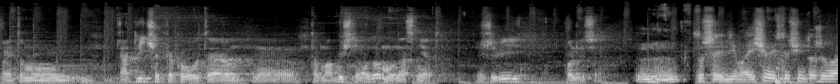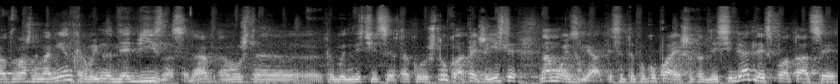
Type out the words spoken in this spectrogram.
Поэтому отличия от какого-то э, там обычного дома у нас нет. Живи, пользуйся. Угу. Слушай, Дима, а еще есть очень тоже важный момент, как бы именно для бизнеса, да, потому что э, как бы инвестиции в такую штуку, опять же, если, на мой взгляд, если ты покупаешь это для себя, для эксплуатации,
